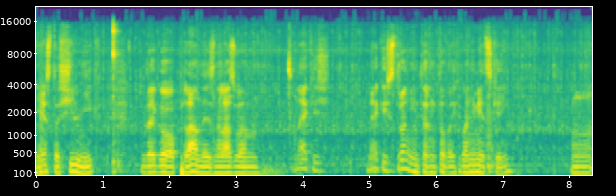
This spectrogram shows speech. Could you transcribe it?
Jest to silnik, którego plany znalazłem na jakiejś, na jakiejś stronie internetowej, chyba niemieckiej. Mm,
